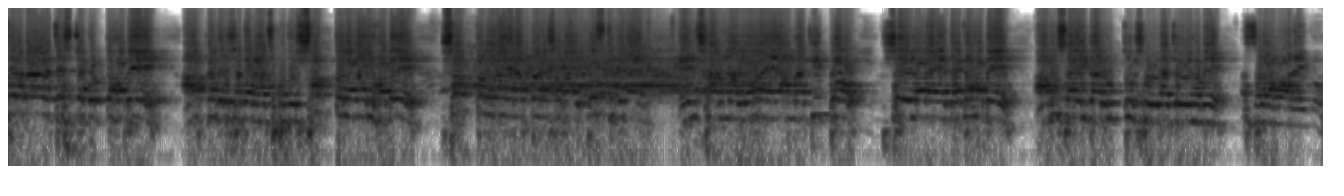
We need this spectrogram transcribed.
ফেরত আনার চেষ্টা করতে হবে। আপনাদের সাথে রাজপথে শক্ত লড়াই হবে। শক্ত লড়াইয়ের আপনারা সবাই প্রস্তুতি নেন। ইনশাআল্লাহ লড়াইয়ে আমরা জিতবো। সেই লড়াইয়ে দেখা হবে। আবু সাইদার উত্তর শরীরা জয়ী হবে। আসসালামু আলাইকুম।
